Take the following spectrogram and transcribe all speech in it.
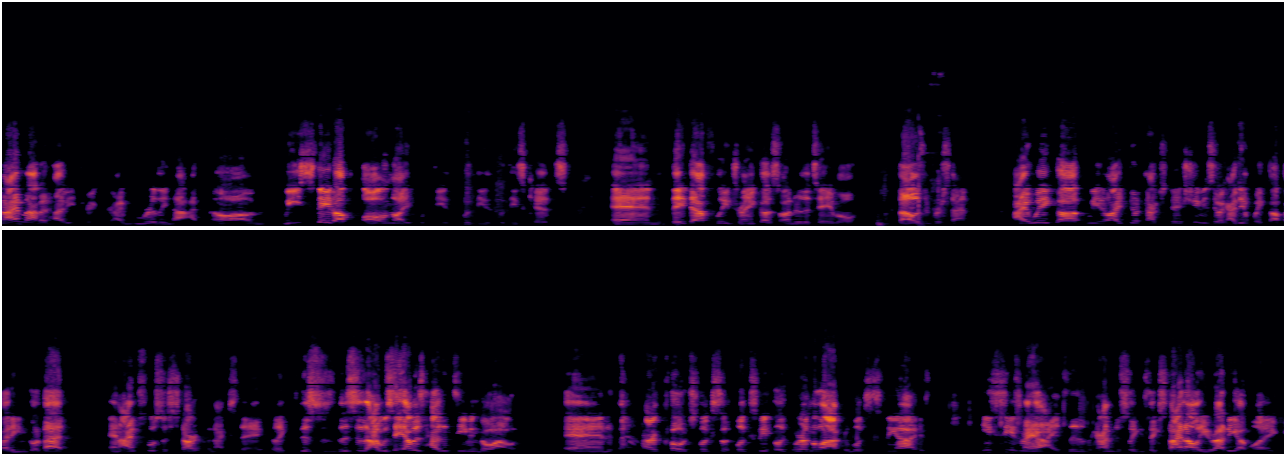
and i'm not a heavy drinker i'm really not. Um, we stayed up all night with these with these with these kids and they definitely drank us under the table thousand percent i wake up you know i didn't actually she say like i didn't wake up i didn't go to bed and i'm supposed to start the next day like this is this is i was i was hesitant to even go out and our coach looks looks me like we're in the locker, looks in the eyes. He sees my eyes. Like, I'm just like he's like Steinel, you ready? I'm like,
